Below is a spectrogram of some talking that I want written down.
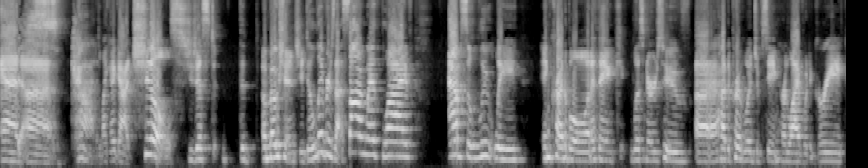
and uh, yes. uh, god like i got chills she just the emotion she delivers that song with live absolutely incredible. And I think listeners who've uh, had the privilege of seeing her live would agree.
